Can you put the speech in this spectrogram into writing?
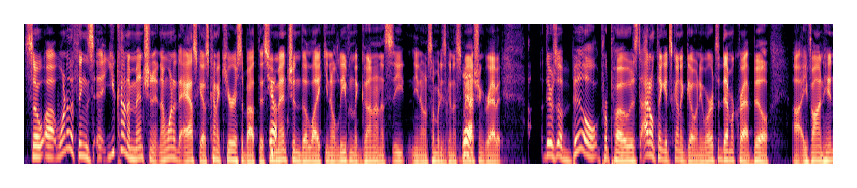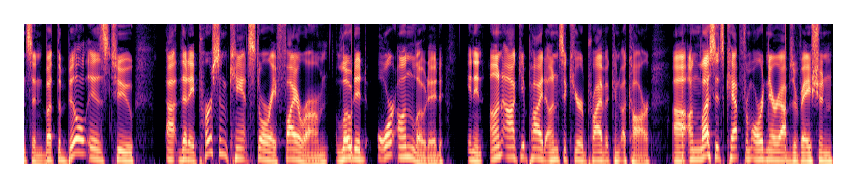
So uh, one of the things uh, you kind of mentioned it, and I wanted to ask you. I was kind of curious about this. You Yeah. mentioned the like, you know, leaving the gun on a seat, you know, and somebody's going to smash and grab it. Uh, There's a bill proposed. I don't think it's going to go anywhere. It's a Democrat bill, uh, Yvonne Hinson, but the bill is to uh, that a person can't store a firearm, loaded or unloaded, in an unoccupied, unsecured private con- a car, uh, unless it's kept from ordinary observation,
